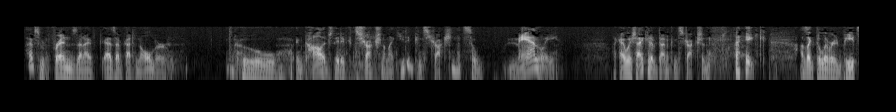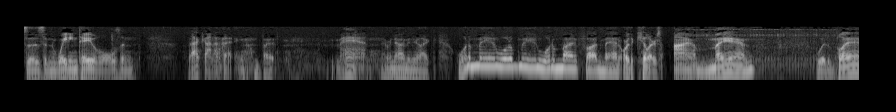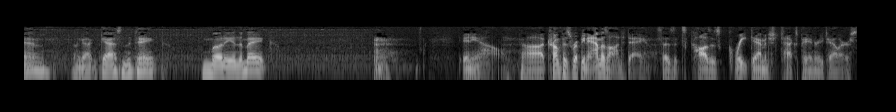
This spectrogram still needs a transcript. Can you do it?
I have some friends that I've, as I've gotten older, who in college they did construction. I'm like, you did construction? That's so manly. Like, I wish I could have done construction. like, I was like delivering pizzas and waiting tables and that kind of thing. But man, every now and then you're like, what a man, what a man, what a mighty fine man. Or the killers, I am a man with a plan. I got gas in the tank, money in the bank. Anyhow, uh, Trump is ripping Amazon today. Says it causes great damage to taxpaying retailers.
